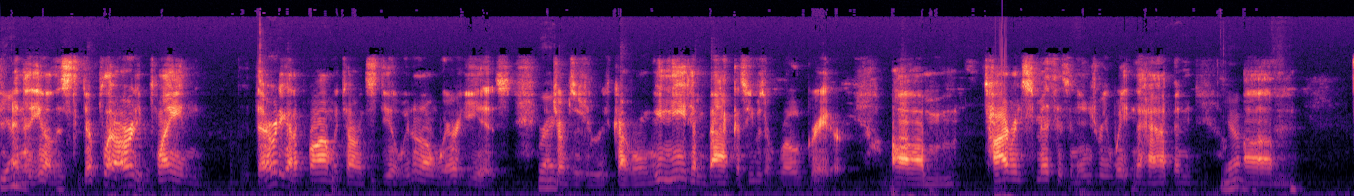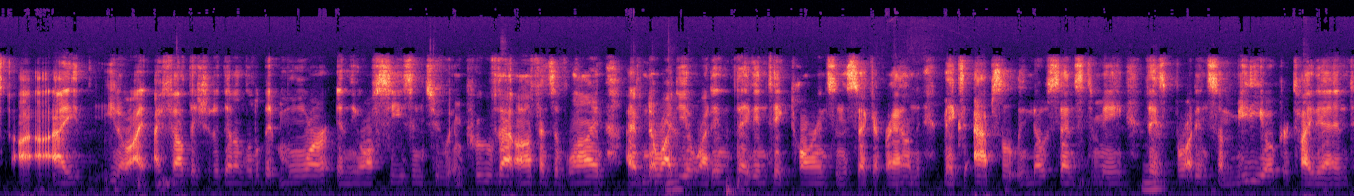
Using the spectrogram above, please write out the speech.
Yeah. And you know, this, they're play, already playing. They already got a problem with Terence Steele. We don't know where he is Right. in terms of his recovery. We need him back because he was a road grader. Um, Tyron Smith is an injury waiting to happen. yeah, Um, I, you know, I, I felt they should have done a little bit more in the offseason to improve that offensive line. I have no Yeah. idea why didn't they didn't take Torrence in the second round. It makes absolutely no sense to me. They Yeah. brought in some mediocre tight end.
